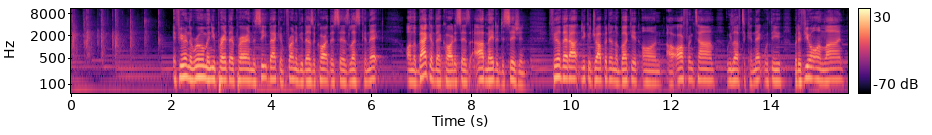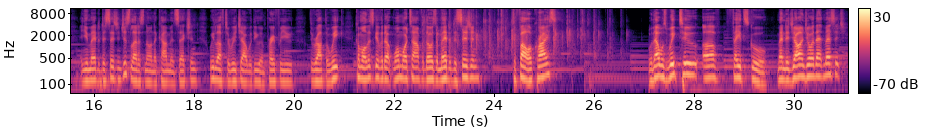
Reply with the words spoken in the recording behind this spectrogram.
If you're in the room and you prayed that prayer, in the seat back in front of you, there's a card that says, Let's connect. On the back of that card, it says, I've made a decision. Fill that out. You could drop it in the bucket on our offering time. We love to connect with you. But if you're online and you made a decision, just let us know in the comment section. We love to reach out with you and pray for you throughout the week. Come on, let's give it up one more time for those that made a decision to follow Christ. Well, that was week two of Faith School. Man, did y'all enjoy that message?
